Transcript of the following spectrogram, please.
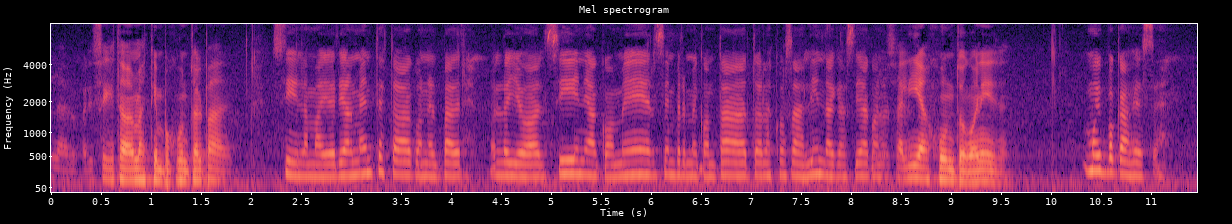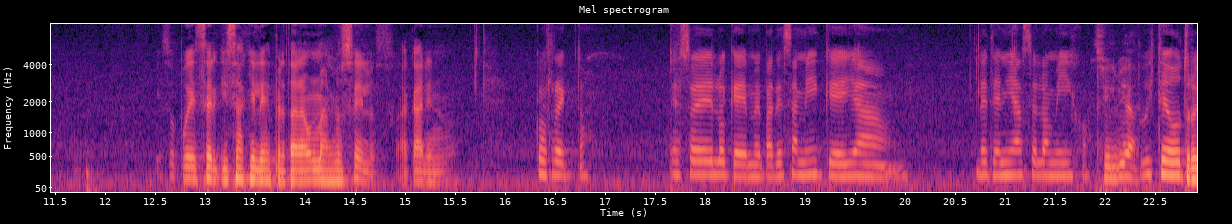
Claro, parece que estaban más tiempo junto al padre. Sí, la mayoritariamente estaba con el padre. Él lo llevaba al cine, a comer, siempre me contaba todas las cosas lindas que hacía con él. ¿Salían junto con ella? Muy pocas veces. Eso puede ser quizás que le despertara aún más los celos a Karen, ¿no? Correcto. Eso es lo que me parece a mí que ella le tenía celo a mi hijo. Silvia. Tuviste otro,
